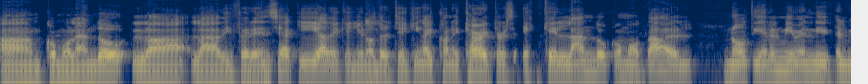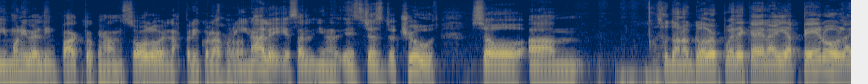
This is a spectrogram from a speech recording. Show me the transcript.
Um, como Lando, la, la diferencia aquí a de que, you know, they're taking iconic characters es que Lando como tal no tiene el, nivel, ni- el mismo nivel de impacto que Han Solo en las películas originales. Y esa, you know, it's just the truth. So, um, so Donald Glover puede caer ahí, pero la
